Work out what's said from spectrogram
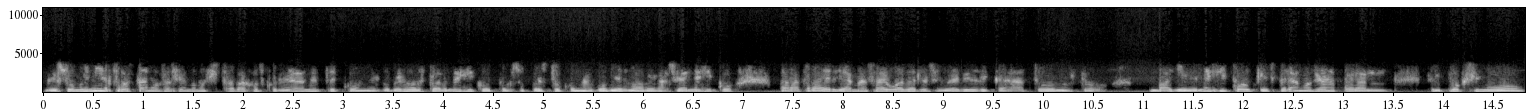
de, suministro. Estamos haciendo muchos trabajos coordinadamente con el gobierno del Estado de México y, por supuesto, con el gobierno de la Ciudad de México para traer ya más agua, darle seguridad hídrica a todo nuestro Valle de México, que esperamos ya para el, el próximo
